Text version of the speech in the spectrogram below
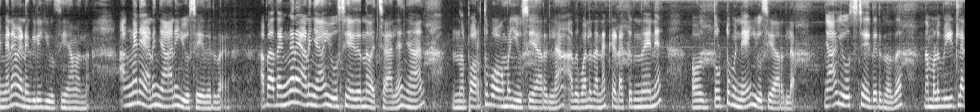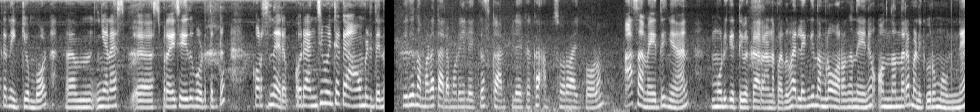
എങ്ങനെ വേണമെങ്കിലും യൂസ് ചെയ്യാമെന്ന്. അങ്ങനെയാണ് ഞാൻ യൂസ് ചെയ്തിരുന്നത്. അപ്പോൾ അതെങ്ങനെയാണ് ഞാൻ യൂസ് ചെയ്തതെന്ന് വെച്ചാൽ ഞാൻ പുറത്ത് പോകുമ്പോൾ യൂസ് ചെയ്യാറില്ല. അതുപോലെ തന്നെ കിടക്കുന്നതിന് തൊട്ട് മുന്നേ യൂസ് ചെയ്യാറില്ല. ഞാൻ യൂസ് ചെയ്തിരുന്നത് നമ്മൾ വീട്ടിലൊക്കെ നിൽക്കുമ്പോൾ ഇങ്ങനെ സ്പ്രേ ചെയ്ത് കൊടുത്തിട്ട് കുറച്ച് നേരം ഒരു അഞ്ച് മിനിറ്റൊക്കെ ആകുമ്പോഴത്തേനും ഇത് നമ്മുടെ തലമുടിയിലേക്ക് സ്കാൽപ്പിലേക്കൊക്കെ അബ്സോർവ് ആയിക്കോളും. ആ സമയത്ത് ഞാൻ മുടി കെട്ടിവെക്കാറാണ്. പതിവ് അല്ലെങ്കിൽ നമ്മൾ ഉറങ്ങുന്നതിന് ഒന്നൊന്നര മണിക്കൂർ മുന്നേ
